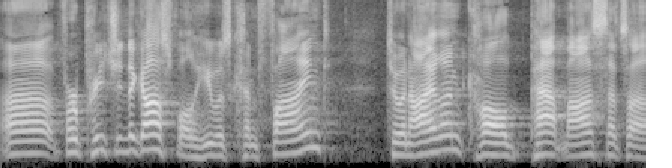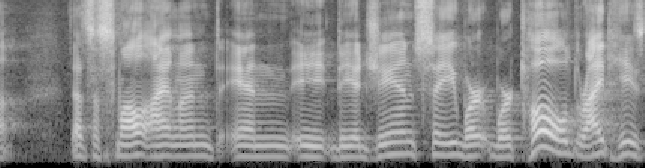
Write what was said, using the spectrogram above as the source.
uh, for preaching the gospel. He was confined to an island called Patmos. That's a, that's a small island in the Aegean Sea. We're, we're told, right, he's,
